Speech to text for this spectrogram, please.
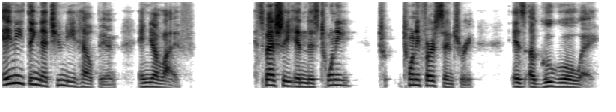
Anything that you need help in in your life, especially in this 20, 21st century, is a Google away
